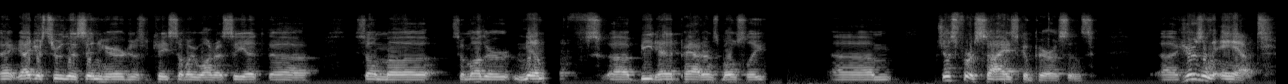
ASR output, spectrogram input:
I just threw this in here just in case somebody wanted to see it. Uh, some uh, some other nymphs, uh, beadhead patterns mostly, um, just for size comparisons. Uh, here's an ant.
